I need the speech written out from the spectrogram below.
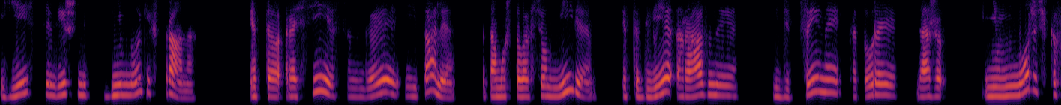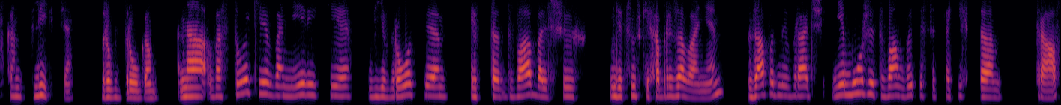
есть лишь в немногих странах. Это Россия, СНГ и Италия, потому что во всем мире это две разные медицины, которые даже немножечко в конфликте друг с другом. На Востоке, в Америке, в Европе это два больших медицинских образования. Западный врач не может вам выписать каких-то трав,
